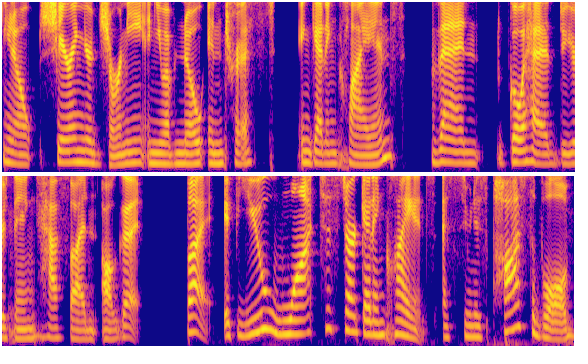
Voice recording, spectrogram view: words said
you know, sharing your journey and you have no interest in getting clients, then go ahead, do your thing, have fun, all good. But if you want to start getting clients as soon as possible,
